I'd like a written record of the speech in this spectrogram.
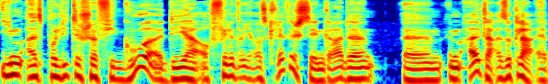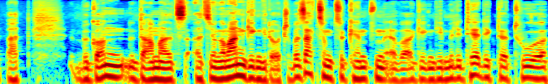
ihm als politischer Figur, die ja auch viele durchaus kritisch sehen, gerade äh, im Alter. Also klar, er hat begonnen damals als junger Mann gegen die deutsche Besatzung zu kämpfen. Er war gegen die Militärdiktatur.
